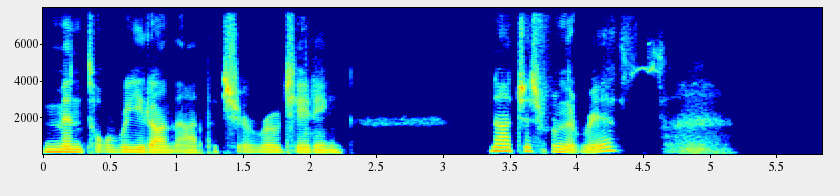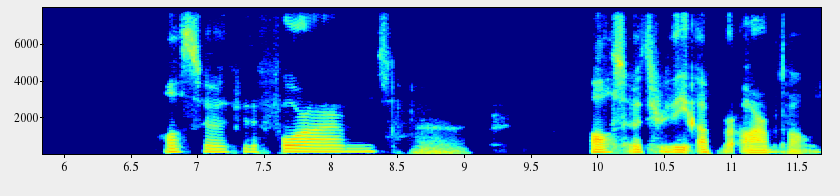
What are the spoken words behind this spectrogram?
mental read on that, that you're rotating not just from the wrists, also through the forearms, also through the upper arm bones.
